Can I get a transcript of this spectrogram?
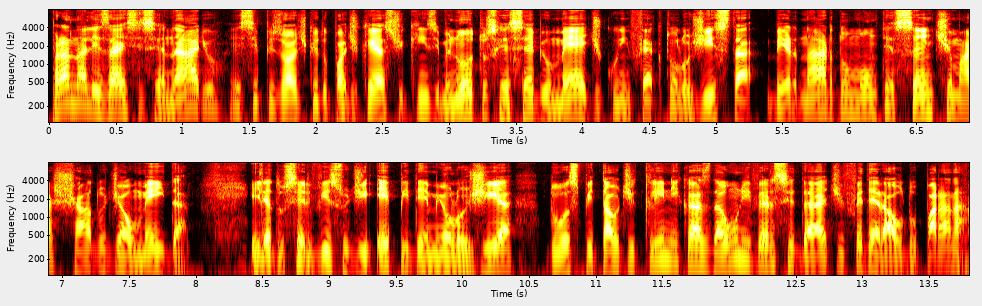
Para analisar esse cenário, esse episódio aqui do podcast 15 Minutos recebe o médico infectologista Bernardo Montessante Machado de Almeida. Ele é do Serviço de Epidemiologia do Hospital de Clínicas da Universidade Federal do Paraná.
